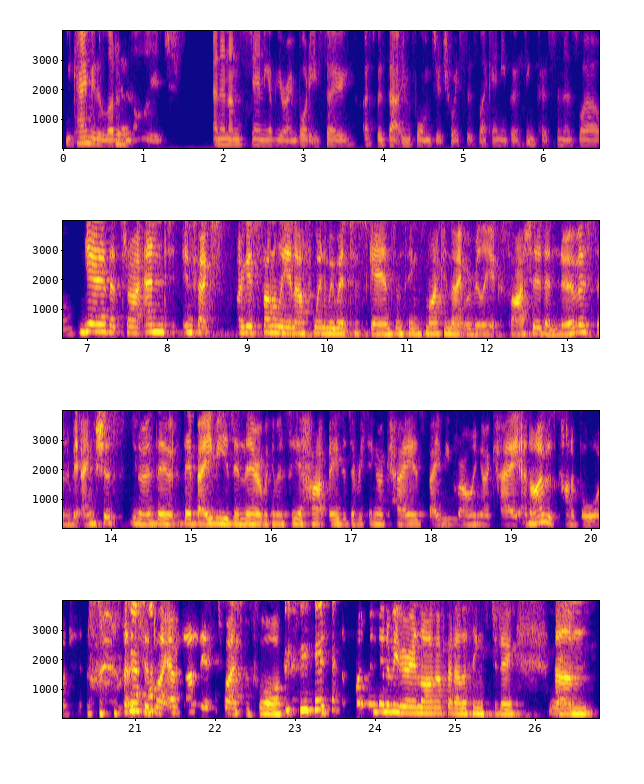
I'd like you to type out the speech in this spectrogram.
you came with a lot of knowledge and an understanding of your own body. So I suppose that informs your choices, like any birthing person as well. Yeah, that's right. And in fact, I guess funnily enough, when we went to scans and things, Mike and Nate were really excited and nervous and a bit anxious. You know, their their baby is in there. Are We're going to see a heartbeat. Is everything okay? Is baby growing okay? And I was kind of bored. it's just like I've done this twice before. This appointment going to be very long. I've got other things to do. Yeah. Um,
